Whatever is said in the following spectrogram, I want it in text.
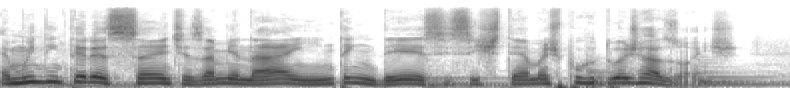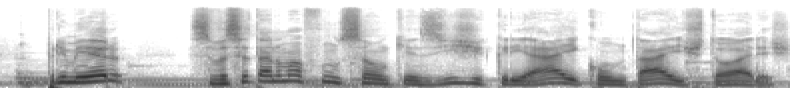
É muito interessante examinar e entender esses sistemas por duas razões. Primeiro, se você está numa função que exige criar e contar histórias,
